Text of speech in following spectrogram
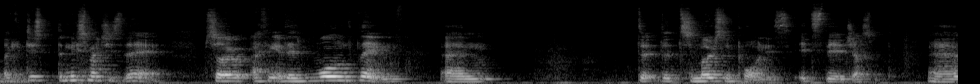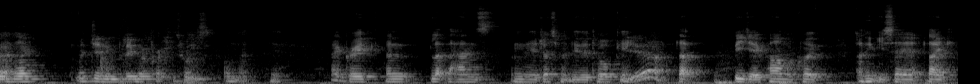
Like it just the mismatch is there. So I think if there's one thing um, that, that's most important, it's it's the adjustment, uh, and I, I genuinely believe my practice runs on that. Yeah, I agree, and let the hands and the adjustment do the talking. Yeah, That BJ Palmer quote, I think you say it like,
